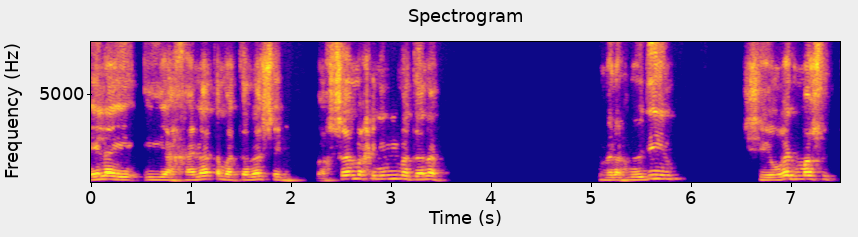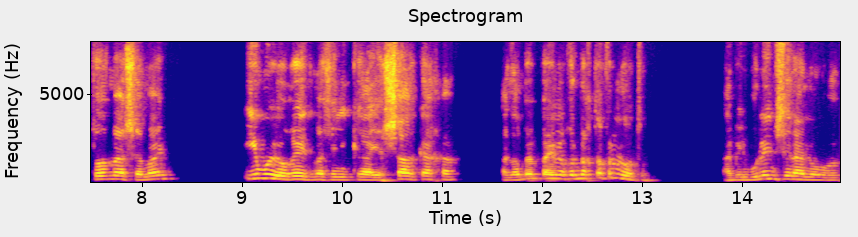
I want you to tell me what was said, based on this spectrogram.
אלא היא, היא הכנת המתנה שלי, ועכשיו מכינים לי מתנה. ואנחנו יודעים שיורד משהו טוב מהשמיים, אם הוא יורד, מה שנקרא, ישר ככה, אז הרבה פעמים יכולים לחטוף לנו אותו. הבלבולים שלנו,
